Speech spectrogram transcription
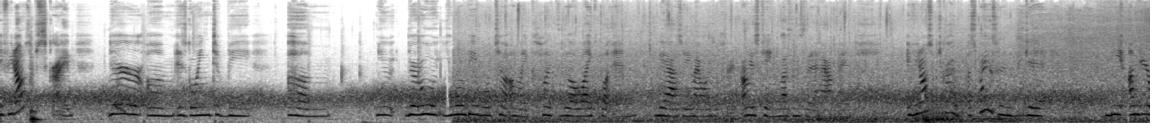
If you don't subscribe, there um is going to be um you you you won't be able to um like click the like button. Yeah, so you might want to subscribe. I'm just kidding. Nothing's gonna happen if you don't subscribe, a spider's gonna get be under your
